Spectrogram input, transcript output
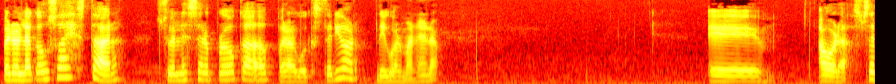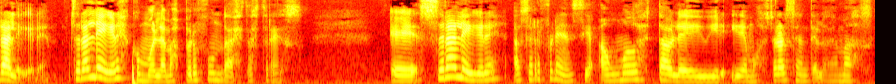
Pero la causa de estar suele ser provocada por algo exterior, de igual manera. Eh, ahora, ser alegre. Ser alegre es como la más profunda de estas tres. Eh, ser alegre hace referencia a un modo estable de vivir y de mostrarse ante los demás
